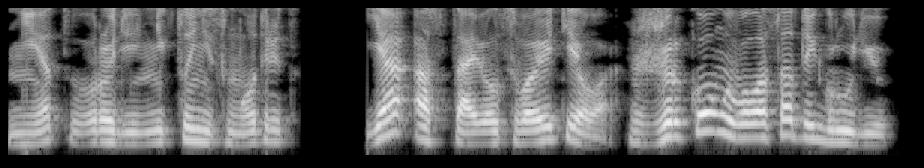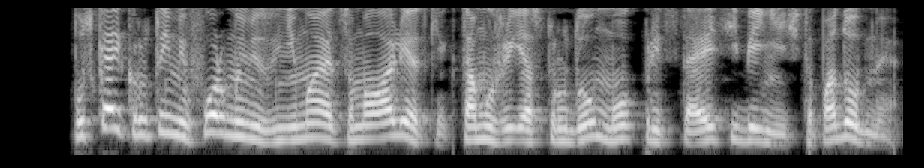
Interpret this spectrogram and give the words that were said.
Нет, вроде никто не смотрит. Я оставил свое тело с жирком и волосатой грудью. Пускай крутыми формами занимаются малолетки, к тому же я с трудом мог представить себе нечто подобное.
